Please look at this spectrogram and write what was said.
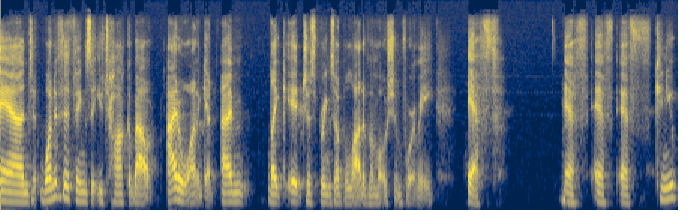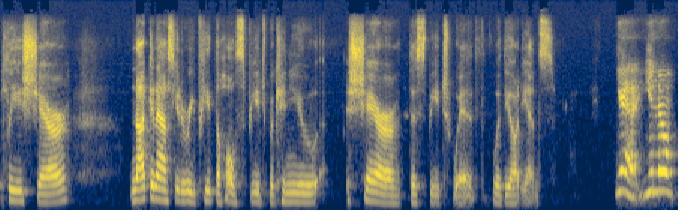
And one of the things that you talk about, I don't want to get, I'm like, it just brings up a lot of emotion for me. If, mm. if, if, if, can you please share? I'm not going to ask you to repeat the whole speech, but can you share the speech with with the audience? Yeah, you know,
